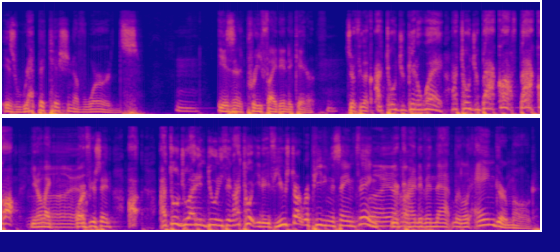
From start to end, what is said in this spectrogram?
is repetition of words is a pre-fight indicator. So if you're like, I told you get away, I told you back off, back off, you know, like, oh, or if you're saying, I, I told you I didn't do anything, I told you, if you start repeating the same thing, Oh, yeah, you're huh. kind of in that little anger mode.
